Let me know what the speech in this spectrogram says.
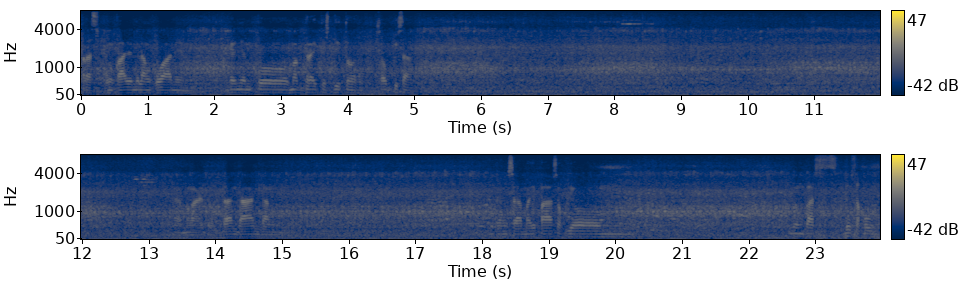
atras kung kaya nilang kuhanin. Ganyan po mag dry test dito sa umpisa. Yan, mga idol dahan-dahan lang. Hanggang sa may pasok yung yung bus doon sa cone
